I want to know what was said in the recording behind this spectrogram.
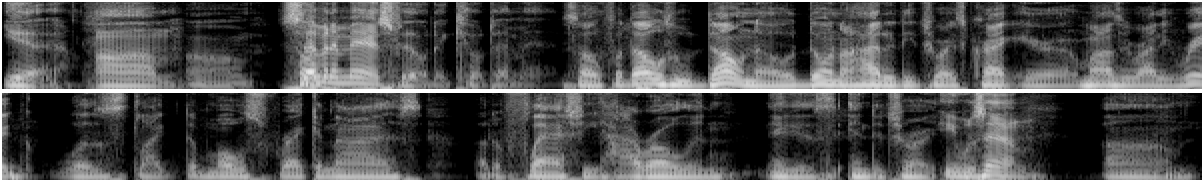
Yeah. Um, Um, so- seven in Mansfield, they killed that man. So for those who don't know, during the height of Detroit's crack era, Maserati Rick was like the most recognized of the flashy, high rolling niggas in Detroit. He was him. Um,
